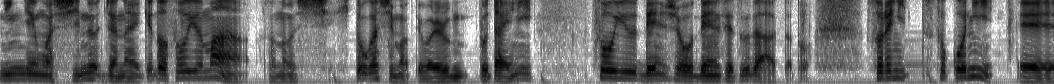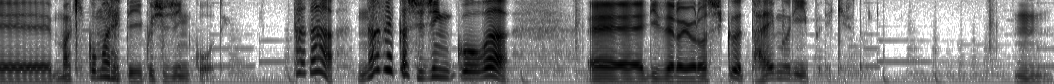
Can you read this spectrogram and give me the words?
人間は死ぬじゃないけどそういうまあその人ヶ島って言われる舞台にそういう伝承伝説があったと。それにそこに、えー、巻き込まれていく主人公という。ただなぜか主人公は、えー、リゼロよろしくタイムリープできると。うん。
